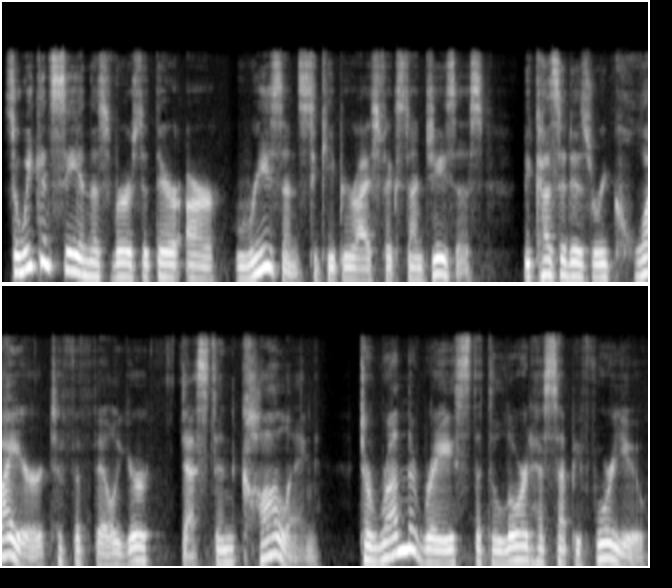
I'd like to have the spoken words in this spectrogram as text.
So we can see in this verse that there are reasons to keep your eyes fixed on Jesus because it is required to fulfill your destined calling. To run the race that the Lord has set before you,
